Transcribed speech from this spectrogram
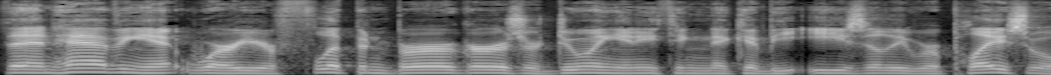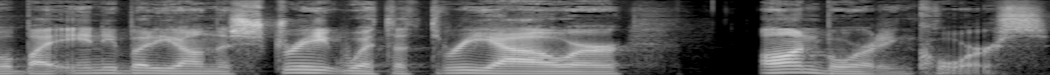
than having it where you're flipping burgers or doing anything that can be easily replaceable by anybody on the street with a three hour onboarding course.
